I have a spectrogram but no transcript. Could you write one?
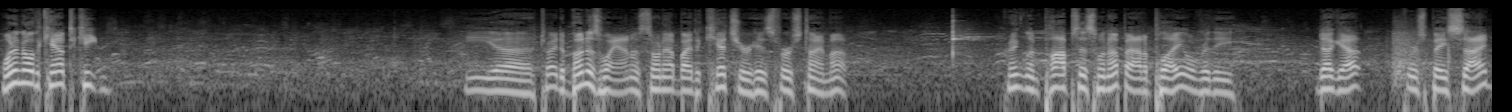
Want to know the count to Keaton. He uh, tried to bunt his way on, was thrown out by the catcher his first time up. Kringlen pops this one up out of play over the dugout, first base side.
